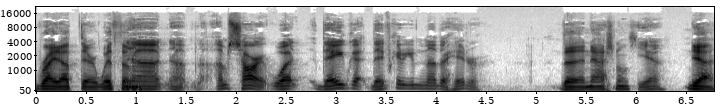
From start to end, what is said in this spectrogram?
right up there with them. No, no, no. I'm sorry. What they've got? They've got to get another hitter. The Nationals. Yeah. Yeah.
